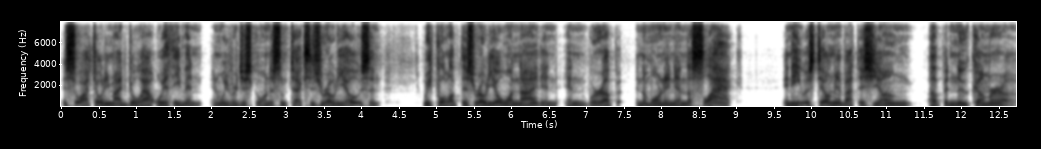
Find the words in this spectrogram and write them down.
and so I told him I'd go out with him, and, and we were just going to some Texas rodeos. And we pull up this rodeo one night, and, and we're up in the morning in the slack. And he was telling me about this young, up and newcomer, a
